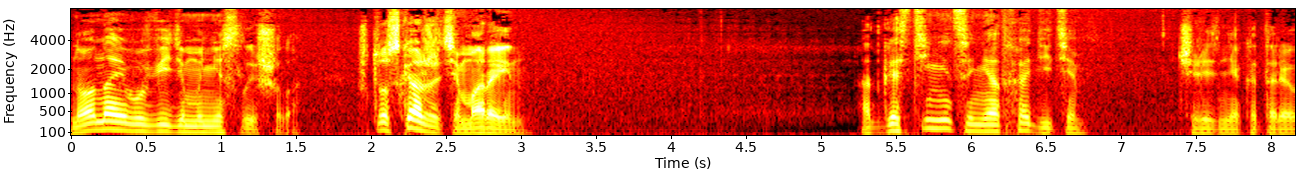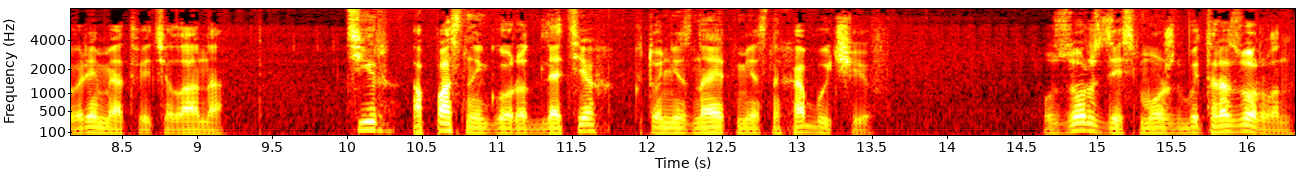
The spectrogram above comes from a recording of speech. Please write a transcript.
но она его, видимо, не слышала. «Что скажете, Морейн?» «От гостиницы не отходите», — через некоторое время ответила она. «Тир — опасный город для тех, кто не знает местных обычаев. Узор здесь может быть разорван».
